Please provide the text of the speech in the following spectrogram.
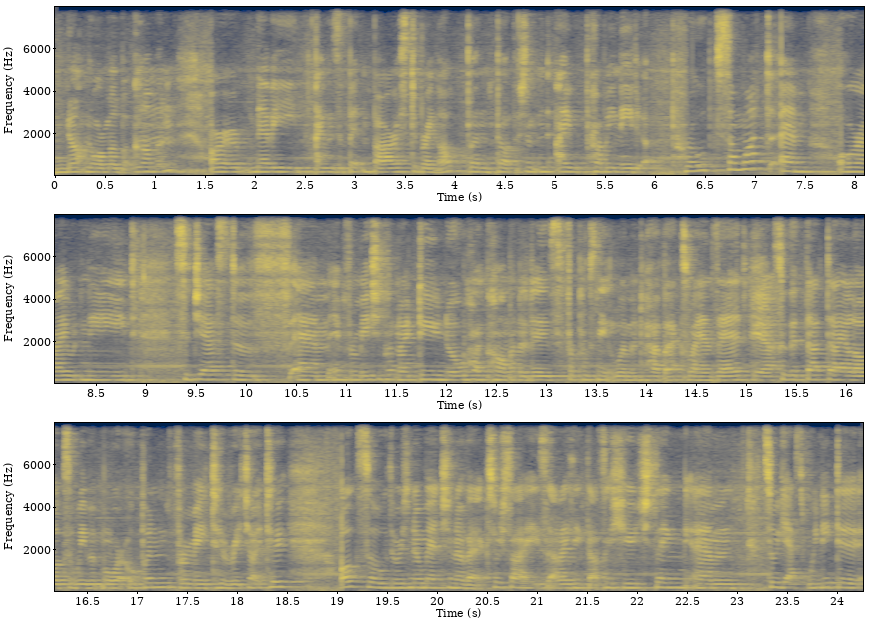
not normal but common, Mm. or maybe I was a bit embarrassed to bring up and thought there's something I would probably need probed somewhat, um, or I would need suggestive um, information put out. Do you know how common it is for postnatal women to have X, Y, and Z? Yeah. So that that dialogue's a wee bit more open for me to reach out to. Also, there was no mention of exercise, and I think that's a huge thing. Um, so yes, we need to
